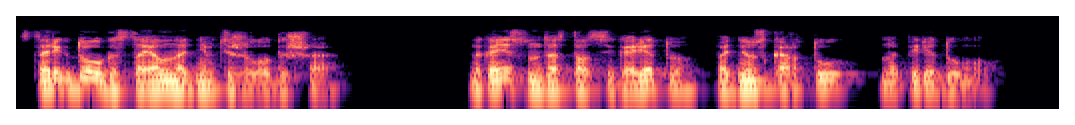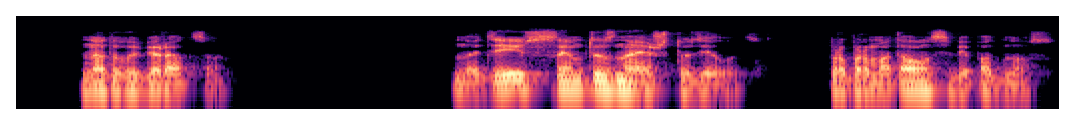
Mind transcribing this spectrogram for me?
Старик долго стоял над ним, тяжело дыша. Наконец он достал сигарету, поднес ко рту, но передумал. Надо выбираться. «Надеюсь, Сэм, ты знаешь, что делать», – пробормотал он себе под нос.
